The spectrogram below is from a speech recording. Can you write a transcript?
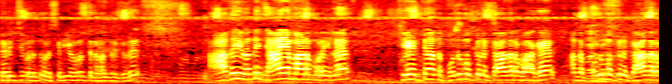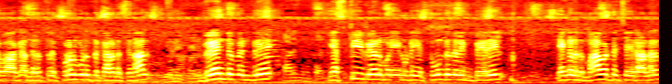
தெரிச்சு விழுந்து ஒரு சிறிய விபத்து நடந்திருக்குது. அதை வந்து நியாயமான முறையில் கேட்டு அந்த பொதுமக்களுக்கு ஆதரவாக அந்த பொதுமக்களுக்கு ஆதரவாக அந்த இடத்துல குரல் கொடுத்த காரணத்தினால் வேண்டுமென்றே எஸ்பி வேலுமணியினுடைய தூண்டுதலின் பேரில் எங்களது மாவட்ட செயலாளர்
